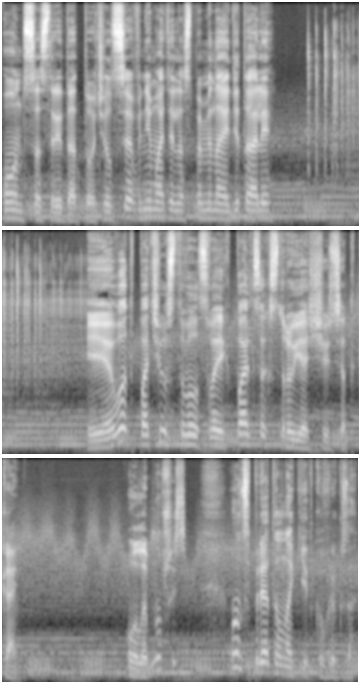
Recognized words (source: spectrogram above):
Он сосредоточился, внимательно вспоминая детали, и вот почувствовал в своих пальцах струящуюся ткань. Улыбнувшись, он спрятал накидку в рюкзак.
